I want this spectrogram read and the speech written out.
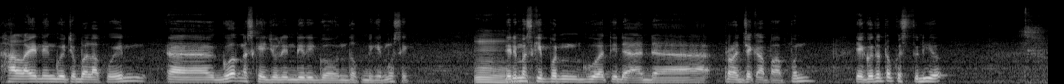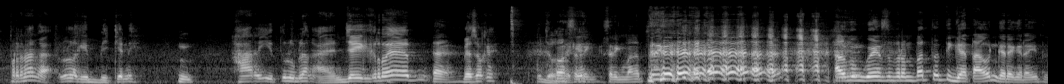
hal lain yang gue coba lakuin eh, gue nge-schedulein diri gue untuk bikin musik Hmm. jadi meskipun gue tidak ada project apa pun ya gue tetap ke studio Pernah nggak lu lagi bikin nih? Hmm. Hari itu lu bilang anjay keren. Eh. Besoknya, oh, jelek oh ya. sering sering banget album gue yang seperempat tuh tiga tahun gara-gara itu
